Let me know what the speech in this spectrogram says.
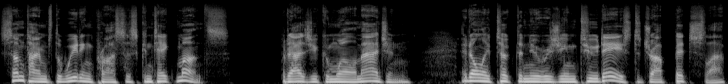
Sometimes the weeding process can take months, but as you can well imagine, it only took the new regime two days to drop Bitch Slap.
